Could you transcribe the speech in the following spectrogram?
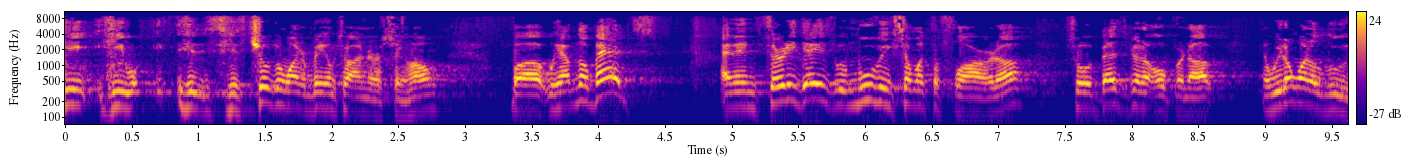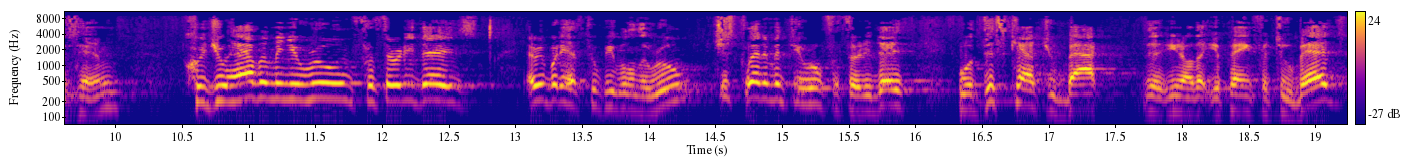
he he his, his children want to bring him to our nursing home, but we have no beds. And in 30 days, we're moving someone to Florida, so a bed's going to open up, and we don't want to lose him. Could you have him in your room for 30 days?" Everybody has two people in the room. Just let them into your room for 30 days. We'll discount you back, the, you know, that you're paying for two beds.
